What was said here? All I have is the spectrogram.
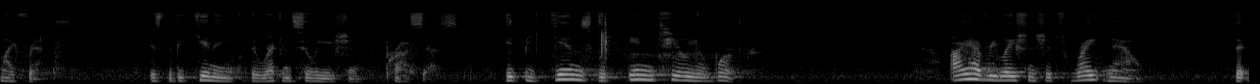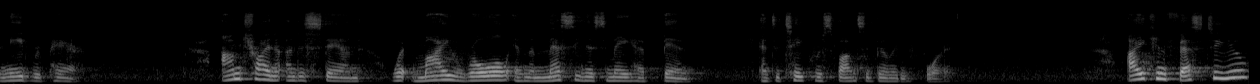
my friends, is the beginning of the reconciliation process. It begins with interior work. I have relationships right now that need repair. I'm trying to understand what my role in the messiness may have been and to take responsibility for it. I confess to you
